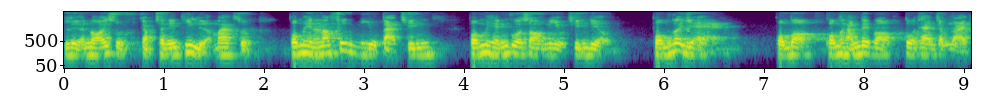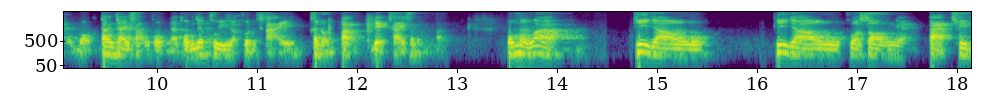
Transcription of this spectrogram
เหลือน้อยสุดกับชนิดที่เหลือมากสุด ผมเห็นมัฟฟินมีอยู่แปดชิ้น ผมเห็นครัวซองมีอยู่ชิ้นเดียว ผมก็แย่ ผมบอกผมหันไปบอกตัวแทนจำหน่ายผมบอกตั้งใจฟังผมนะผมจะคุยกับคนขายขนมปังเด็กขายขนมปังผมบอกว่าพี่จะเอาพี่จะเอาครัวซองเนี่ยแปดชิ้น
